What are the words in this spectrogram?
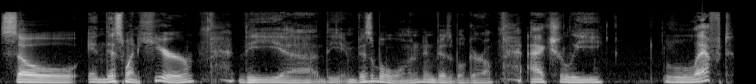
So in this one here, the uh, the invisible woman, invisible girl, actually left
